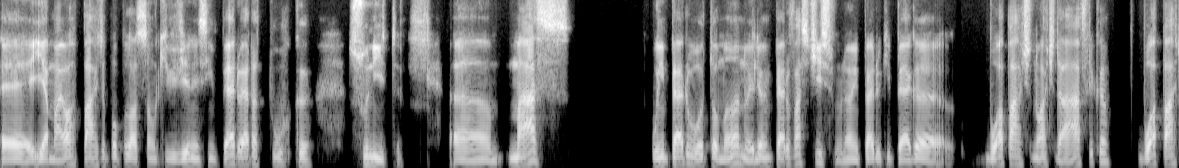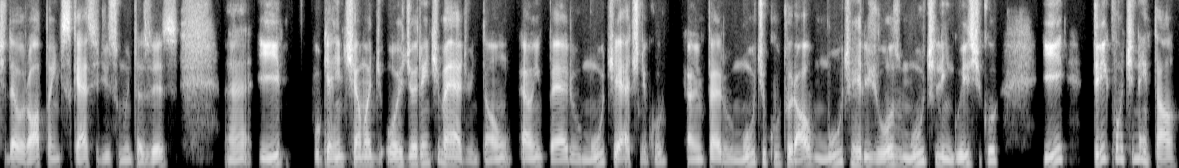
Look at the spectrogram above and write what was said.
é, e a maior parte da população que vivia nesse império era turca sunita. Uh, mas o Império Otomano ele é um império vastíssimo, né, um império que pega boa parte norte da África, boa parte da Europa, a gente esquece disso muitas vezes, né, e o que a gente chama de, hoje de Oriente Médio. Então, é um império multiétnico, é um império multicultural, multireligioso, multilinguístico e tricontinental.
